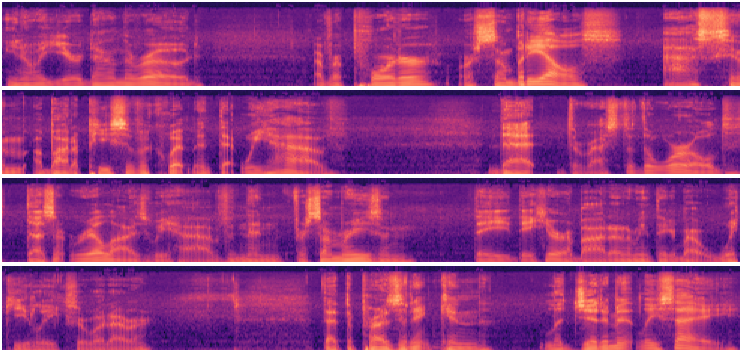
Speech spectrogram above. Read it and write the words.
you know, a year down the road, a reporter or somebody else asks him about a piece of equipment that we have that the rest of the world doesn't realize we have, and then for some reason they they hear about it. I mean, think about WikiLeaks or whatever. That the president can legitimately say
